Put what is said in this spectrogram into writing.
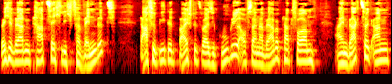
welche werden tatsächlich verwendet. Dafür bietet beispielsweise Google auf seiner Werbeplattform ein Werkzeug an,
